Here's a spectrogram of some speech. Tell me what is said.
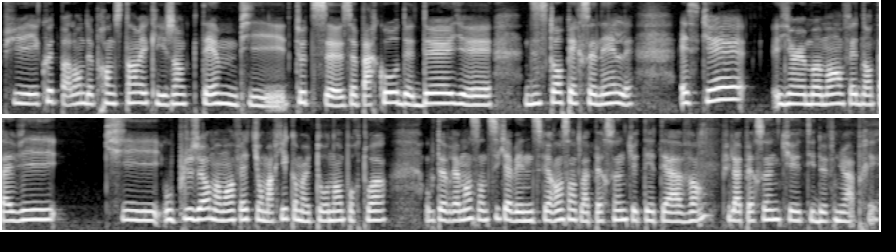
Puis écoute, parlons de prendre du temps avec les gens que t'aimes, puis tout ce, ce parcours de deuil, euh, d'histoire personnelle. Est-ce que il y a un moment en fait dans ta vie qui ou plusieurs moments en fait qui ont marqué comme un tournant pour toi, où tu as vraiment senti qu'il y avait une différence entre la personne que tu étais avant puis la personne que tu es devenue après?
